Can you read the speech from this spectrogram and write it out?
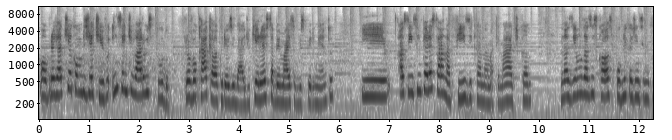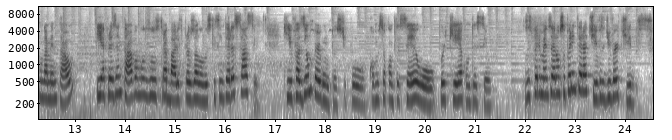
Bom, o projeto tinha como objetivo incentivar o estudo, provocar aquela curiosidade, o querer saber mais sobre o experimento e assim se interessar na física, na matemática. Nós íamos às escolas públicas de ensino fundamental e apresentávamos os trabalhos para os alunos que se interessassem, que faziam perguntas, tipo como isso aconteceu ou por que aconteceu. Os experimentos eram super interativos e divertidos,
